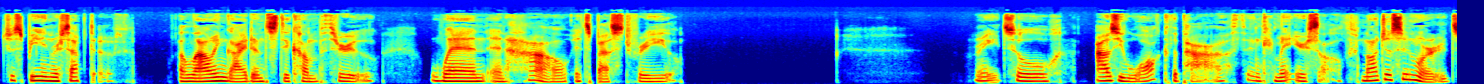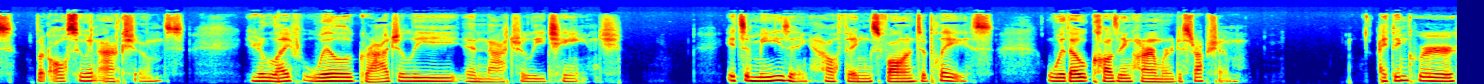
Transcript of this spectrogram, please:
just being receptive, allowing guidance to come through when and how it's best for you. Right? So, as you walk the path and commit yourself, not just in words, but also in actions, your life will gradually and naturally change. It's amazing how things fall into place without causing harm or disruption. I think we're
